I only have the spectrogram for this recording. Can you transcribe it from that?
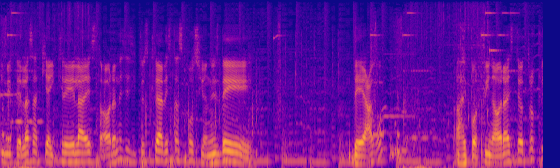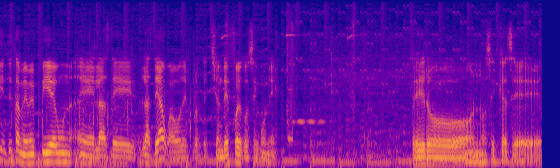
y meterlas aquí. Ahí creé la de esto. Ahora necesito es crear estas pociones de... De agua. Ay, por fin. Ahora este otro cliente también me pide eh, las, de, las de agua o de protección de fuego, según él. Pero no sé qué hacer.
